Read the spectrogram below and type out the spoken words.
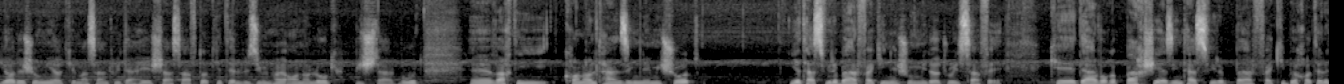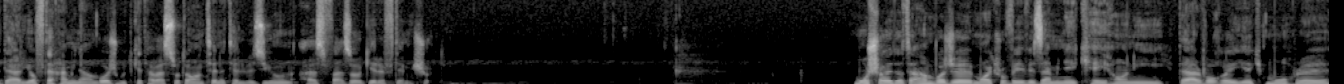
یادشون میاد که مثلا توی دهه 60 70 که تلویزیون های آنالوگ بیشتر بود وقتی کانال تنظیم نمی‌شد یه تصویر برفکی نشون می‌داد روی صفحه که در واقع بخشی از این تصویر برفکی به خاطر دریافت همین امواج بود که توسط آنتن تلویزیون از فضا گرفته می‌شد. مشاهدات امواج مایکروویو زمینه کیهانی در واقع یک مهر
